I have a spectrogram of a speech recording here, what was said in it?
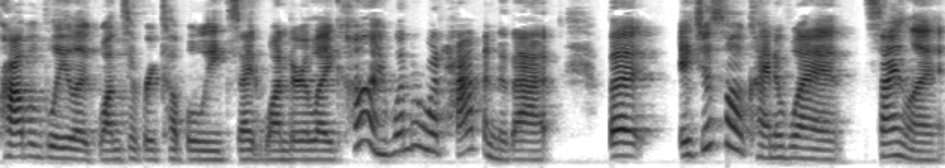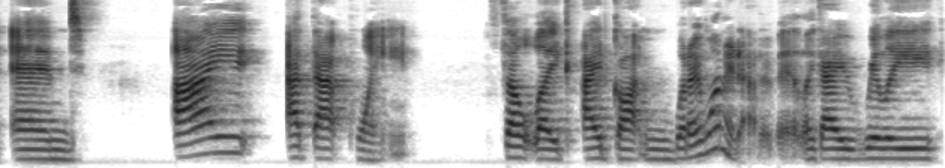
probably like once every couple weeks i'd wonder like huh i wonder what happened to that. But it just all kind of went silent and i at that point felt like i'd gotten what i wanted out of it. Like i really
